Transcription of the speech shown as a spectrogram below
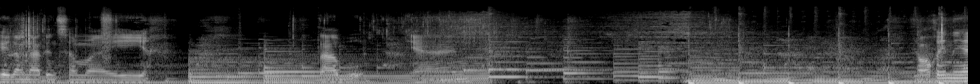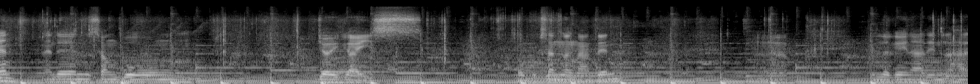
lagay lang natin sa may tabo. Yan. Okay na yan. And then isang buong joy guys. Bubuksan lang natin. At ilagay natin lahat.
